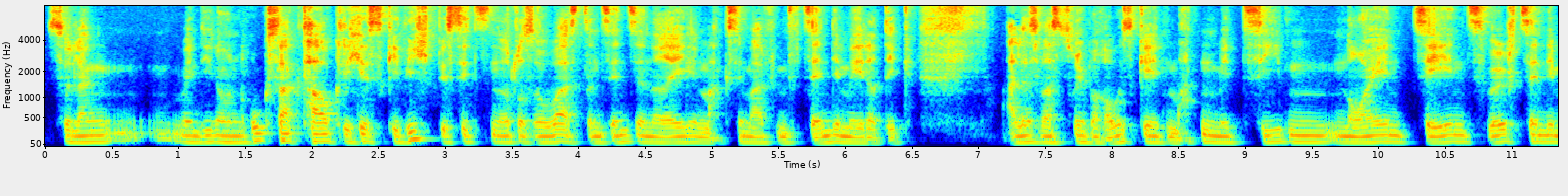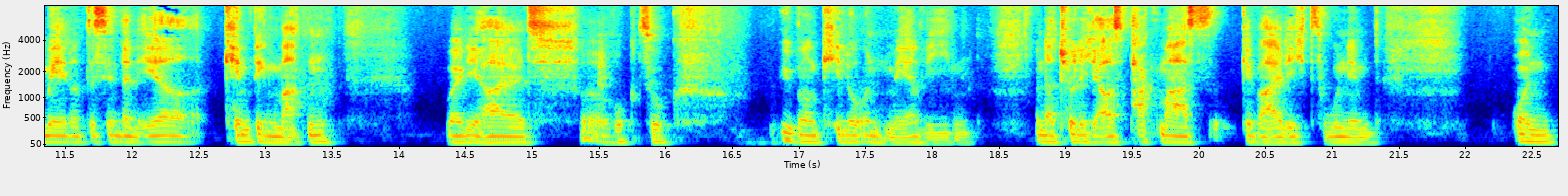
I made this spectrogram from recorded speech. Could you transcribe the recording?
solange, wenn die noch ein rucksacktaugliches Gewicht besitzen oder sowas, dann sind sie in der Regel maximal fünf Zentimeter dick. Alles, was drüber rausgeht, Matten mit sieben, neun, zehn, zwölf Zentimeter, das sind dann eher Campingmatten, weil die halt ruckzuck über ein Kilo und mehr wiegen. Und natürlich auch das Packmaß gewaltig zunimmt. Und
